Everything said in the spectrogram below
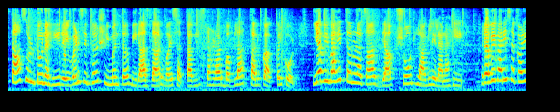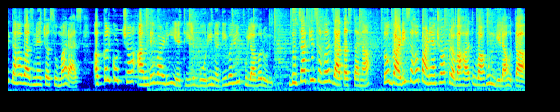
तास उलटूनही रेवणसिद्ध श्रीमंत बिराजदार वय सत्तावीस राहणार बबला तालुका अक्कलकोट. या विवाहित तरुणाचा अद्याप शोध लागलेला नाही. रविवारी सकाळी दहा वाजण्याच्या सुमारास अक्कलकोटच्या आंदेवाडी येथील बोरी नदीवरील पुलावरून दुचाकीसह जात असताना तो गाडीसह पाण्याच्या प्रवाहात वाहून गेला होता.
